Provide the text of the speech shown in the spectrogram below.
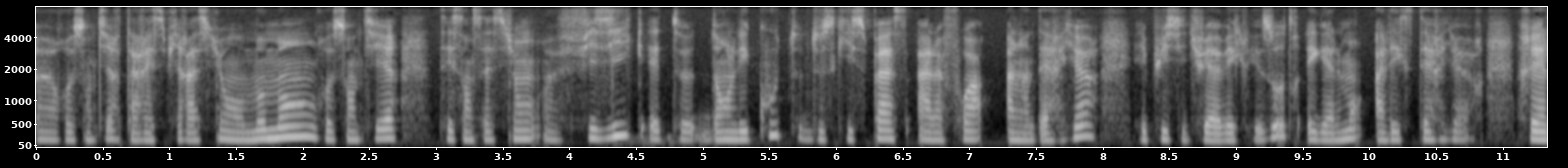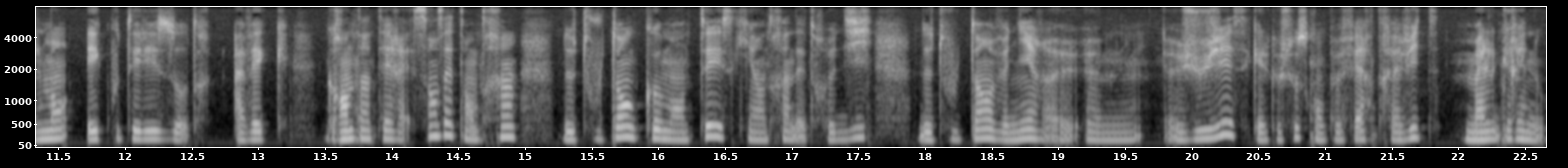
ressentir ta respiration au moment, ressentir tes sensations physiques, être dans l'écoute de ce qui se passe à la fois à l'intérieur et puis si tu es avec les autres, également à l'extérieur. Réellement écouter les autres, avec grand intérêt, sans être en train de tout le temps commenter ce qui est en train d'être dit, de tout le temps venir juger. C'est chose qu'on peut faire très vite malgré nous.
